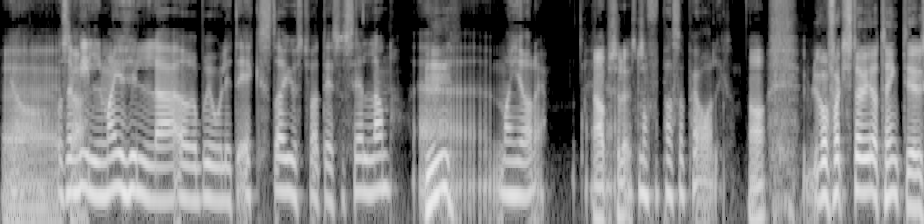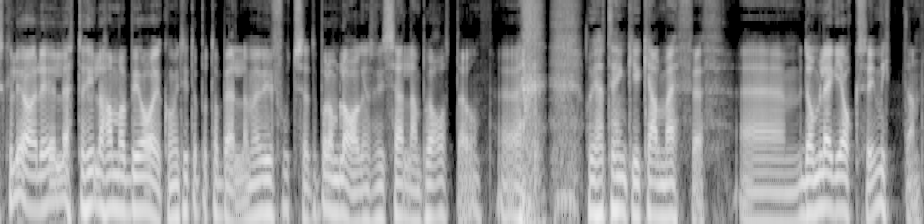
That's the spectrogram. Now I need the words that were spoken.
Ja. Eh, och sen vill man ju hylla Örebro lite extra just för att det är så sällan mm. man gör det. Absolut. Så man får passa på liksom. Ja. Det var faktiskt det jag tänkte jag skulle göra. Det är lätt att hylla Hammarby och AIK om vi tittar på tabellen. Men vi fortsätter på de lagen som vi sällan pratar om. Eh, och jag tänker Kalmar FF. Ehm, de lägger jag också i mitten.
